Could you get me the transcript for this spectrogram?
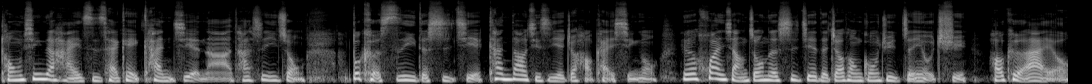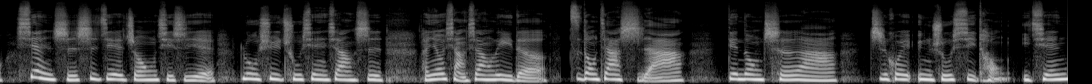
童心的孩子才可以看见啊！它是一种不可思议的世界，看到其实也就好开心哦。因为幻想中的世界的交通工具真有趣，好可爱哦。现实世界中其实也陆续出现像是很有想象力的自动驾驶啊、电动车啊、智慧运输系统。以前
